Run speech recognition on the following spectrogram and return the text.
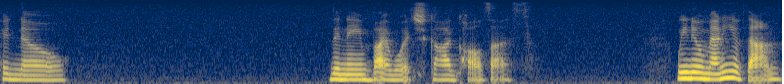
could know the name by which God calls us? We know many of them,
